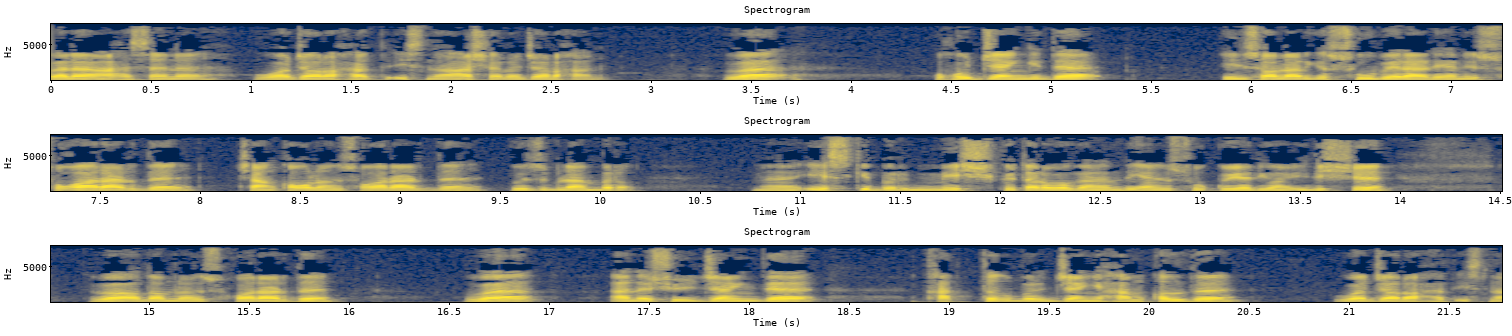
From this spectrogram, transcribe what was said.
bala'a hasana va jarahat isna ashara jarhan. Va Uhud jangida insonlarga suv berardi, ya'ni sug'arardi, chanqoqlarni sug'arardi o'zi bilan bir e, eski bir mesh ko'tarib olgan edi ya'ni suv quyadigan idishi va odamlarni sug'arardi va ana shu jangda qattiq bir jang ham qildi va jarohat isna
